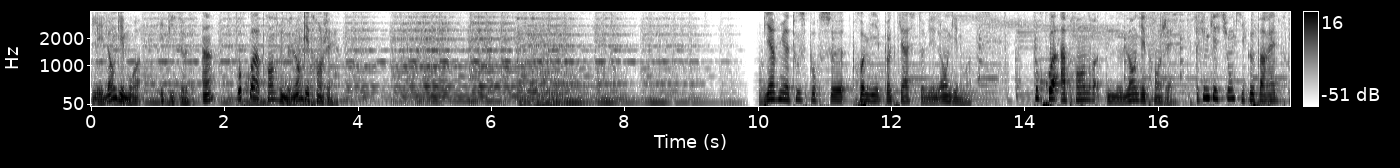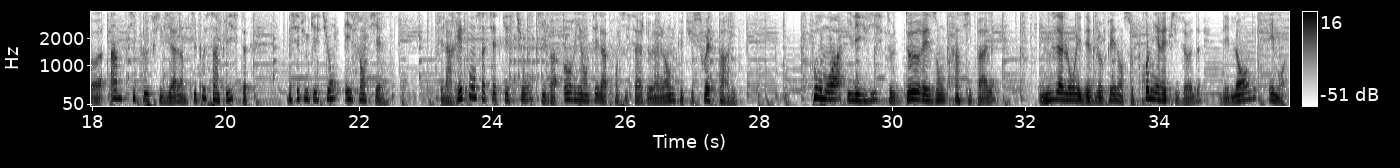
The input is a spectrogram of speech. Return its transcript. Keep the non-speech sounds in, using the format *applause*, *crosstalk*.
Les langues et moi, épisode 1 Pourquoi apprendre une langue étrangère Bienvenue à tous pour ce premier podcast Les langues et moi. Pourquoi apprendre une langue étrangère? C'est une question qui peut paraître un petit peu triviale, un petit peu simpliste, mais c'est une question essentielle. C'est la réponse à cette question qui va orienter l'apprentissage de la langue que tu souhaites parler. Pour moi, il existe deux raisons principales, et nous allons les développer dans ce premier épisode des langues et moi.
